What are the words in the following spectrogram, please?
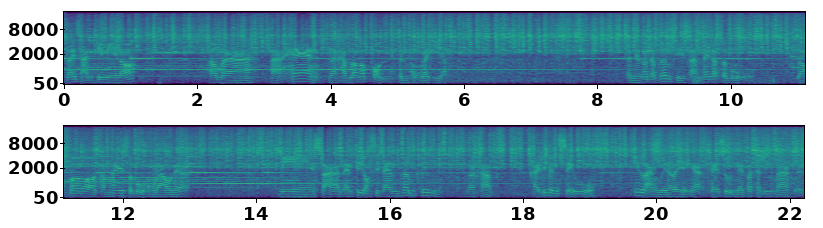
ไร้สารเคมีเนาะเอามาตากแห้งนะครับ แล้วก็ป่นเป็นผงละเอียด อันนี้ก็จะเพิ่มสีสันให้กับสบู่ แล้วก็ทำให้สบู่ของเราเนี่ย มีสารแอนตี้ออกซิแดนต์เพิ่มขึ้นนะครับ ใครที่เป็นสิวที่หลังหรืออะไรอย่างเงี้ยใช้สูตรนี้ก็จะดีมากเลย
